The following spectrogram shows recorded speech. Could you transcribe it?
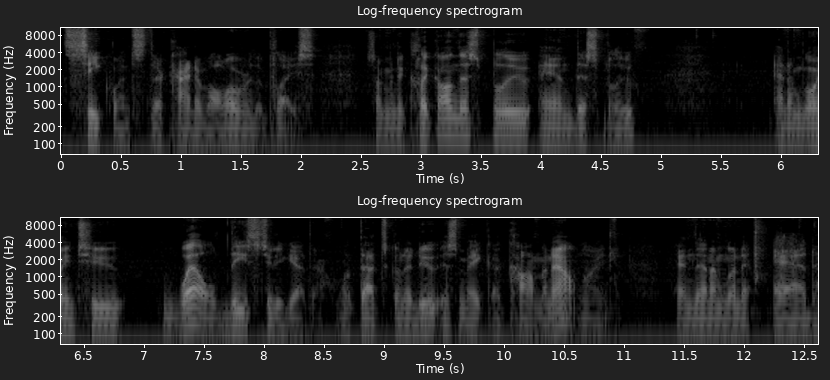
sequence. They're kind of all over the place. So I'm going to click on this blue and this blue and I'm going to weld these two together. What that's going to do is make a common outline and then I'm going to add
